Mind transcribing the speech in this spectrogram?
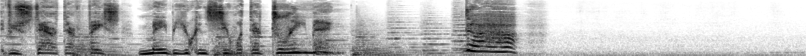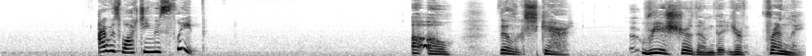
If you stare at their face, maybe you can see what they're dreaming. Ah! I was watching you sleep. Uh oh, they'll look scared. Reassure them that you're friendly.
